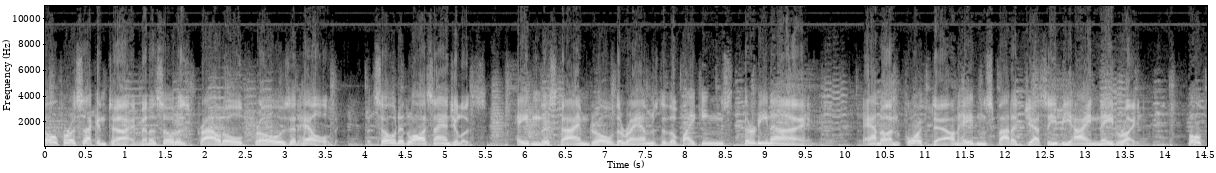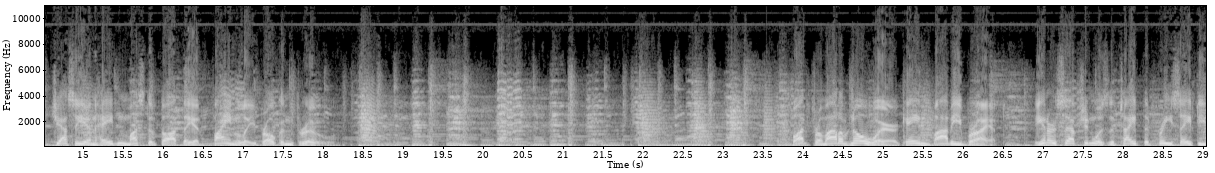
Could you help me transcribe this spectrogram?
So for a second time, Minnesota's proud old pros had held, but so did Los Angeles. Haden this time drove the Rams to the Vikings 39. And on fourth down, Haden spotted Jessie behind Nate Wright. Both Jessie and Haden must have thought they had finally broken through. But from out of nowhere came Bobby Bryant. The interception was the type that free safety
